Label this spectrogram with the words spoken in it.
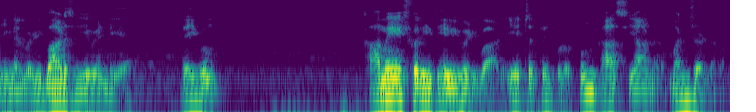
நீங்கள் வழிபாடு செய்ய வேண்டிய தெய்வம் காமேஸ்வரி தேவி வழிபாடு ஏற்றத்தை கொடுக்கும் ராசியான மஞ்சள் நிறம்.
